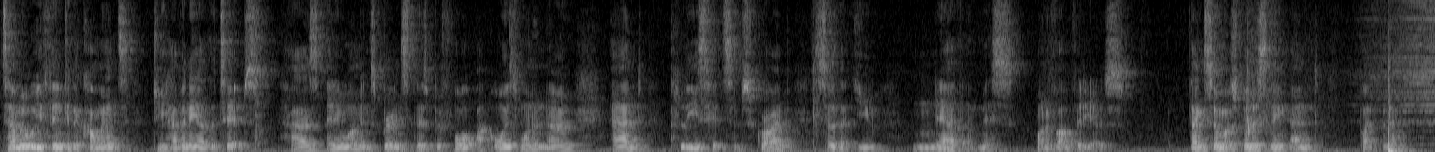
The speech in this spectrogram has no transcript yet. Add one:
Tell me what you think in the comments. Do you have any other tips? Has anyone experienced this before? I always want to know. And please hit subscribe so that you never miss one of our videos. Thanks so much for listening and bye for now.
